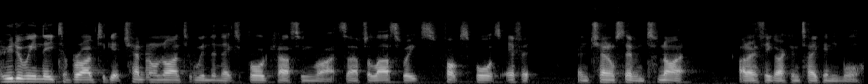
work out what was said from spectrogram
who do we need to bribe to get Channel 9 to win the next broadcasting rights? After last week's Fox Sports effort and Channel 7 tonight, I don't think I can take any more.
